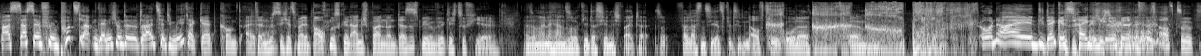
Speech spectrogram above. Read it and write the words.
Was ist das denn für ein Putzlappen, der nicht unter eine 3 Zentimeter Gap kommt, Alter? Dann müsste ich jetzt meine Bauchmuskeln anspannen und das ist mir nun wirklich zu viel. Also meine Herren, so geht das hier nicht weiter. Also verlassen Sie jetzt bitte den Aufzug oder ähm, Oh nein, die Decke ist eingestürzt des Aufzugs.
